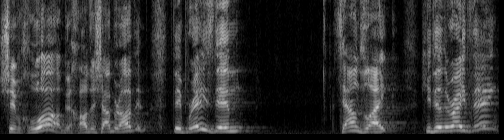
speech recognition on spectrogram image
Shivchua. They praised him. Sounds like he did the right thing.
